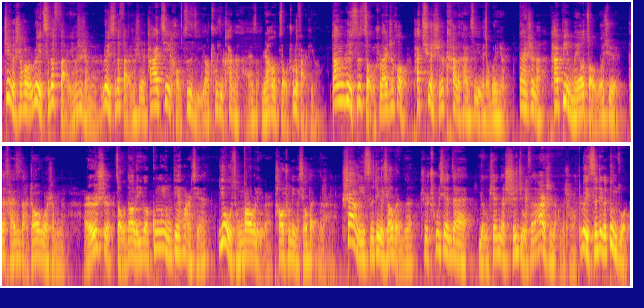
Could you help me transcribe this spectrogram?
这个时候，瑞茨的反应是什么呀？瑞茨的反应是他借口自己要出去看看孩子，然后走出了法庭。当瑞茨走出来之后，他确实看了看自己的小闺女，但是呢，他并没有走过去跟孩子打招呼啊什么的，而是走到了一个公用电话前，又从包里边掏出那个小本子来了。上一次这个小本子是出现在影片的十九分二十秒的时候，瑞茨这个动作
